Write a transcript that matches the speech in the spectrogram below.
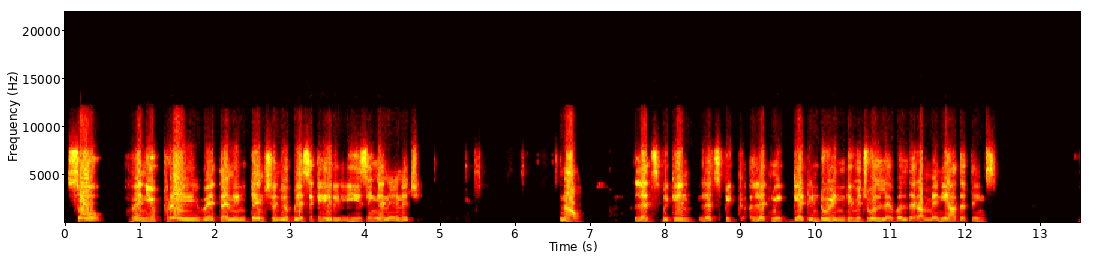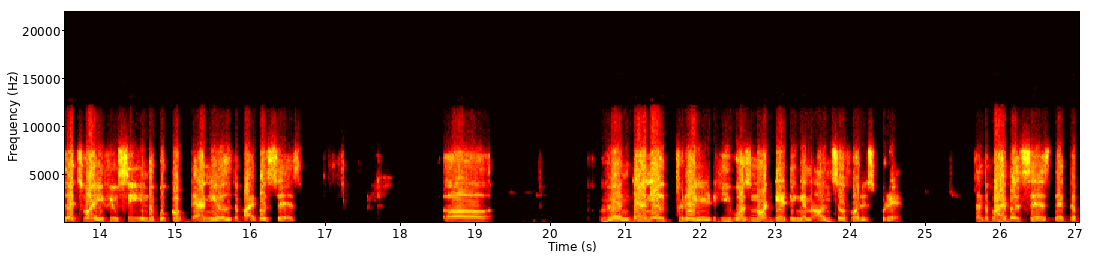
So, when you pray with an intention, you're basically releasing an energy. Now, let's begin let's speak let me get into individual level there are many other things that's why if you see in the book of daniel the bible says uh, when daniel prayed he was not getting an answer for his prayer and the bible says that the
